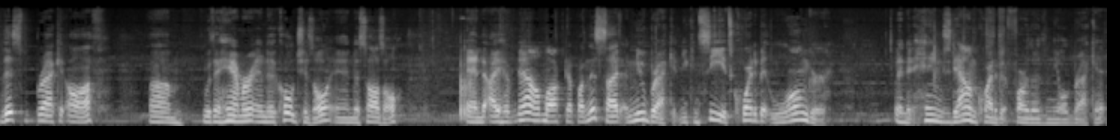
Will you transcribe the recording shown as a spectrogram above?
this bracket off um, with a hammer and a cold chisel and a sawzall. And I have now mocked up on this side a new bracket. And you can see it's quite a bit longer and it hangs down quite a bit farther than the old bracket.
